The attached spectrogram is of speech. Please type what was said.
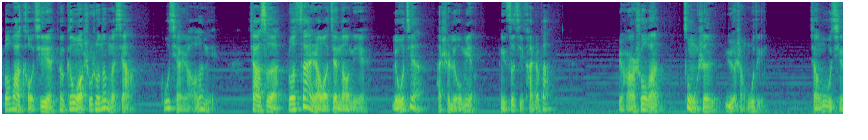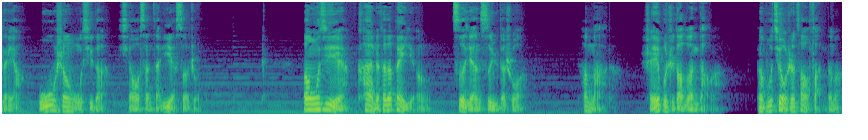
说话口气又跟我叔叔那么像，姑且饶了你。下次若再让我见到你，”留剑还是留命，你自己看着办。女孩说完，纵身跃上屋顶，像雾气那样无声无息的消散在夜色中。方无忌看着他的背影，自言自语的说：“他妈的，谁不知道乱党啊？那不就是造反的吗？”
